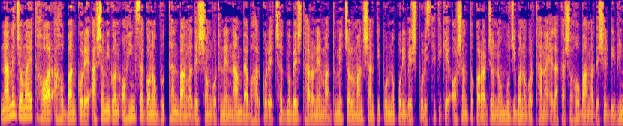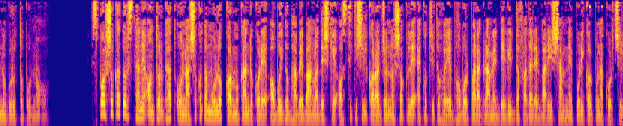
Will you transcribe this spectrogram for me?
নামে জমায়েত হওয়ার আহ্বান করে আসামিগণ অহিংসা গণভ্যুত্থান বাংলাদেশ সংগঠনের নাম ব্যবহার করে ছদ্মবেশ ধারণের মাধ্যমে চলমান শান্তিপূর্ণ পরিবেশ পরিস্থিতিকে অশান্ত করার জন্য মুজিবনগর থানা এলাকাসহ বাংলাদেশের বিভিন্ন গুরুত্বপূর্ণ ও স্পর্শকাতর স্থানে অন্তর্ঘাত ও নাশকতামূলক কর্মকাণ্ড করে অবৈধভাবে বাংলাদেশকে অস্থিতিশীল করার জন্য সকলে একত্রিত হয়ে ভবরপাড়া গ্রামের ডেভিড দফাদারের বাড়ির সামনে পরিকল্পনা করছিল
